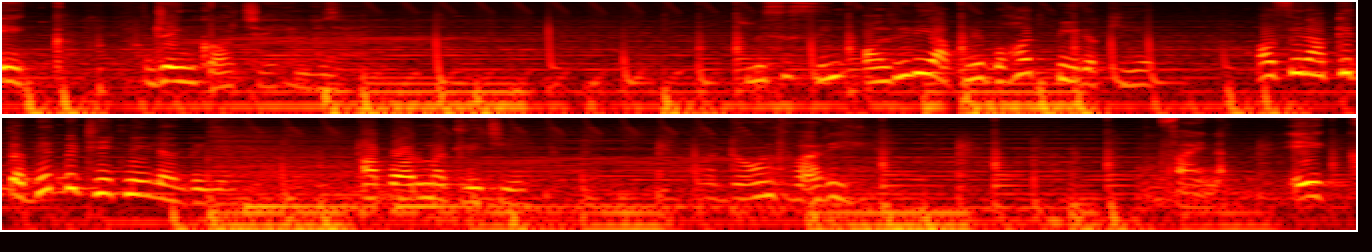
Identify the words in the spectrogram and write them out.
एक ड्रिंक और चाहिए मुझे। मिसेस सिंह ऑलरेडी आपने बहुत पी रखी है और फिर आपकी तबीयत भी ठीक नहीं लग रही है। आप और मत लीजिए। डोंट वरी फाइन एक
